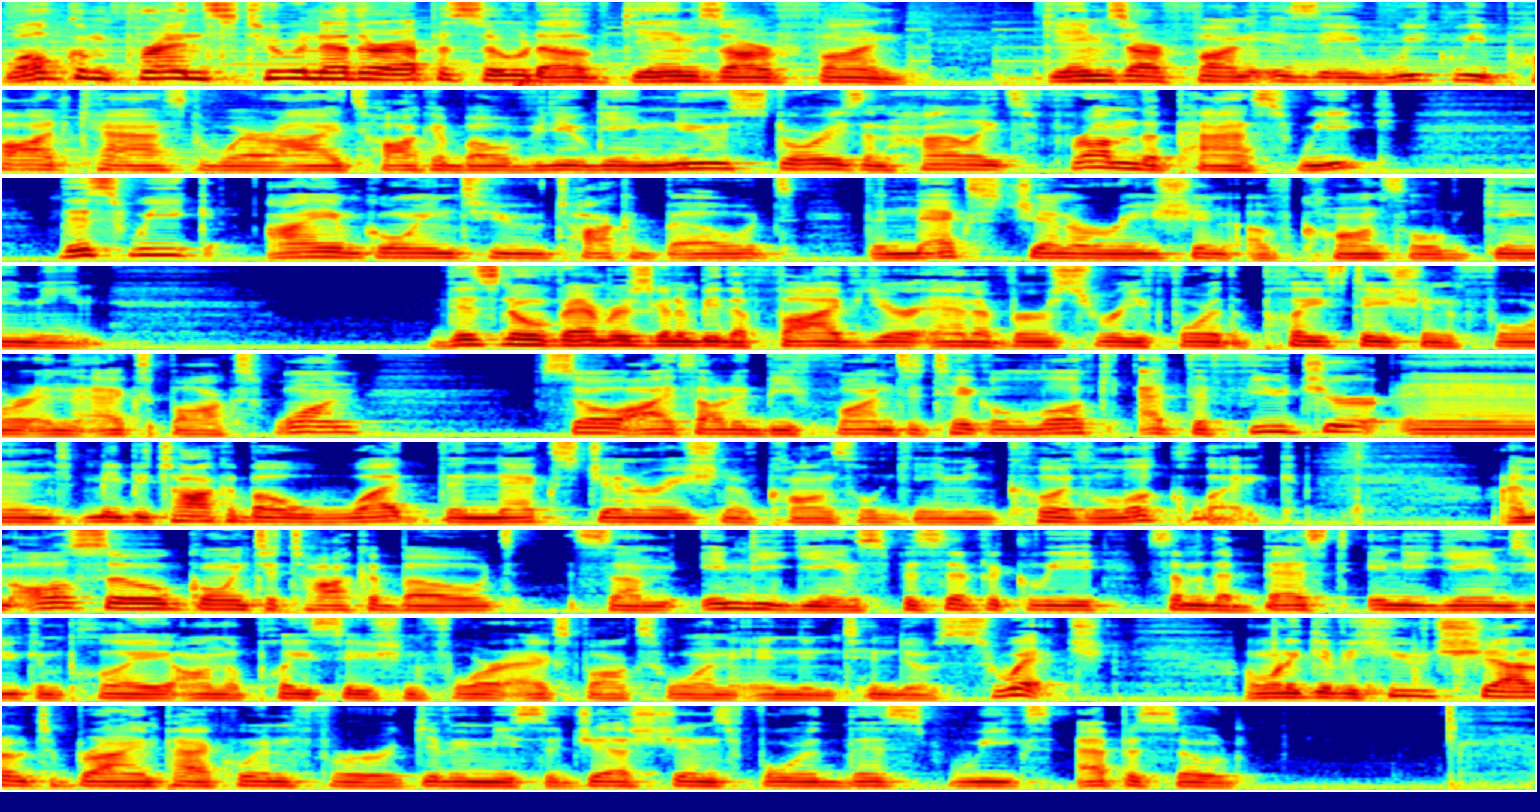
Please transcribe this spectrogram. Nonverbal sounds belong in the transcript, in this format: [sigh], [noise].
Welcome, friends, to another episode of Games Are Fun. Games Are Fun is a weekly podcast where I talk about video game news, stories, and highlights from the past week. This week, I am going to talk about the next generation of console gaming. This November is going to be the five year anniversary for the PlayStation 4 and the Xbox One. So I thought it'd be fun to take a look at the future and maybe talk about what the next generation of console gaming could look like. I'm also going to talk about some indie games, specifically some of the best indie games you can play on the PlayStation 4, Xbox One, and Nintendo Switch. I want to give a huge shout out to Brian Paquin for giving me suggestions for this week's episode.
